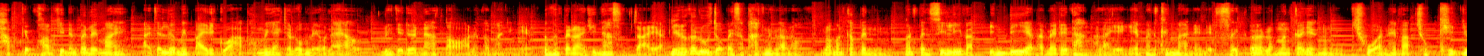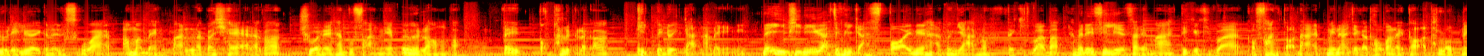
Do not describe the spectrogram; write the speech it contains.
พับเก็บความคิดนั้นไปเลยไหมอาจจะเลือกไม่ไปดีกว่าเพราะไม่อยากจะล้มเหลวแล้ว หรือจะเดินหน้าต่ออะไรประมาณอย่างเงี้ยเออมันเป็นอะไรที่น่าสนใจอะจริงเราก็ดูจบไปสักพักหนึ่งแล้วเนาะแล้วมันก็เป็นมันเป็นซีรีส์แบบอินดี้อะมันไม่ได้ดังอะไรอย่างเงี้ยมันขึ้นมาใน Netflix เออแล้วมันก็ยังชวนให้แบบฉุกคิดอยู่เรื่อยๆ ก็เลยรู้สึกว่าเอามาแบ่งปันแล้วก็แชร์แล้วก็ชวนให้ท่านผู้ฟังเนี่ยเอออลองแบบได้ตกผลึกแล้วก็คิดไปด้วยกันอะไรอย่างนี้ ใน EP นี้ก็อาจจะมีการสปอยเนื้อหาบางอย่างเนาะแต่คิดว่าแบบถ้าไม่ได้ซีเรียสอะไรมากติก็คิดว่าก็ฟังต่อได้ ไม่น่าจะกระทบอะไรต่ออัธรสใน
